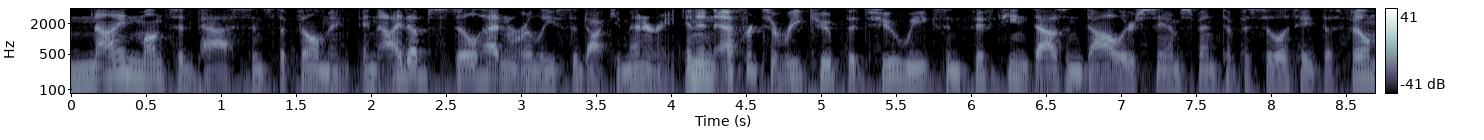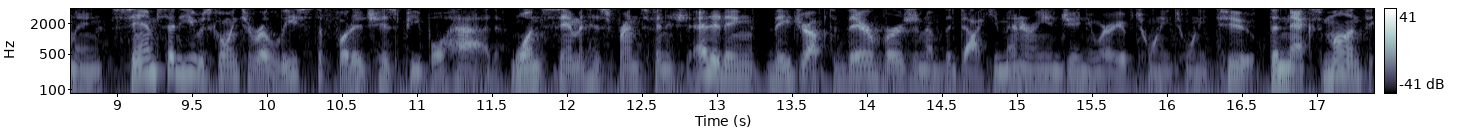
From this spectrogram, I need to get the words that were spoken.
nine months had passed since the filming, and iDubbbz still hadn't released the documentary. In an effort to recoup the two weeks and $15,000 Sam spent to facilitate the filming, Sam said he was going to release the footage his people had. Once Sam and his friends finished editing, they dropped their version of the documentary in January of 2022. The next month,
